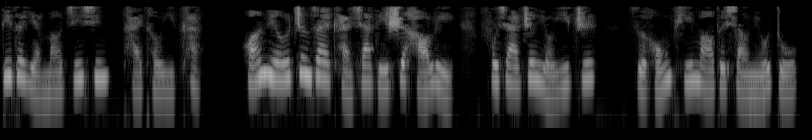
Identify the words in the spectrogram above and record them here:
低得眼冒金星。抬头一看，黄牛正在砍下敌士毫里，腹下正有一只紫红皮毛的小牛犊，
